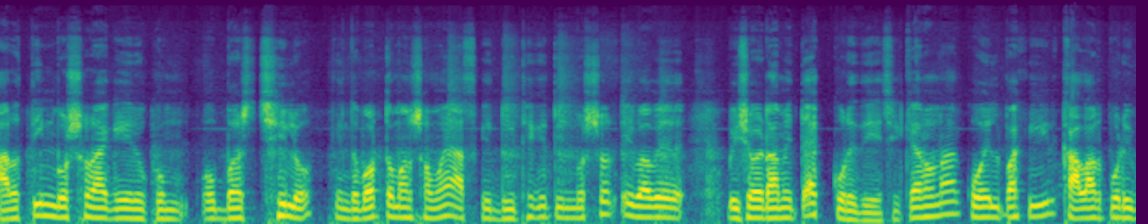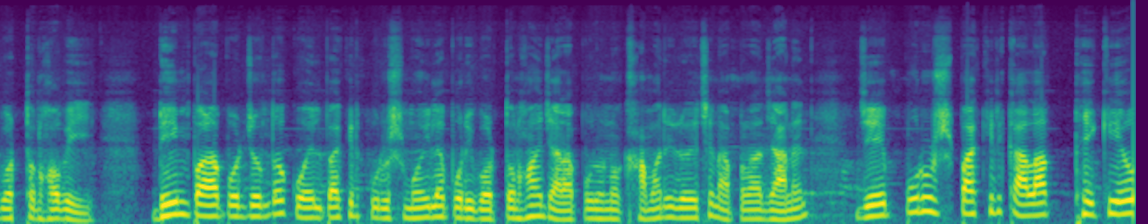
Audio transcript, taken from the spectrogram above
আরও তিন বছর আগে এরকম অভ্যাস ছিল, কিন্তু বর্তমান সময়ে আজকে দুই থেকে তিন বছর এভাবে বিষয়টা আমি ত্যাগ করে দিয়েছি। কেননা কোয়েল পাখির কালার পরিবর্তন হবেই। ডিম পাড়া পর্যন্ত কোয়েল পাখির পুরুষ মহিলা পরিবর্তন হয়, যারা পুরনো খামারি রয়েছেন আপনারা জানেন যে পুরুষ পাখির কালার থেকেও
